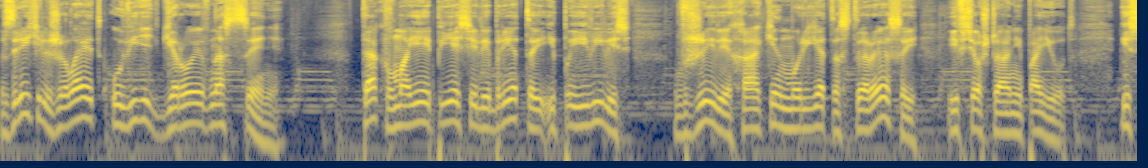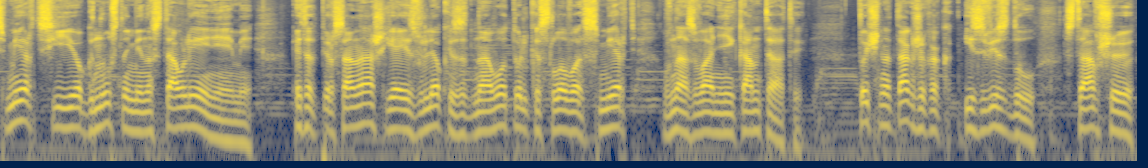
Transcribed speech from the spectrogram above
Зритель желает увидеть героев на сцене. Так в моей пьесе «Либретто» и появились в живе Хоакин Мурьета с Тересой и все, что они поют, и смерть с ее гнусными наставлениями. Этот персонаж я извлек из одного только слова «смерть» в названии кантаты – точно так же, как и звезду, ставшую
